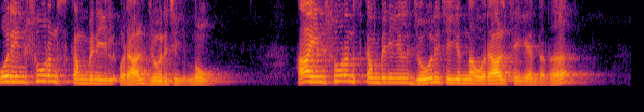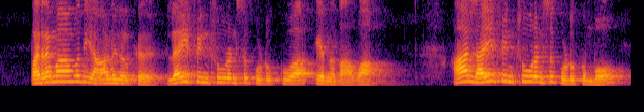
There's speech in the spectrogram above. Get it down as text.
ഒരു ഇൻഷുറൻസ് കമ്പനിയിൽ ഒരാൾ ജോലി ചെയ്യുന്നു. ആ ഇൻഷുറൻസ് കമ്പനിയിൽ ജോലി ചെയ്യുന്ന ഒരാൾ ചെയ്യേണ്ടത് പരമാവധി ആളുകൾക്ക് ലൈഫ് ഇൻഷുറൻസ് കൊടുക്കുക എന്നതാവാം. ആ ലൈഫ് ഇൻഷുറൻസ് കൊടുക്കുമ്പോൾ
